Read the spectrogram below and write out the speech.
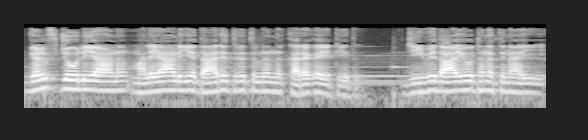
ഗൾഫ് ജോലിയാണ് മലയാളിയെ ദാരിദ്ര്യത്തിൽ നിന്ന് കരകയറ്റിയത്. ജീവിതായോധനത്തിനായി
